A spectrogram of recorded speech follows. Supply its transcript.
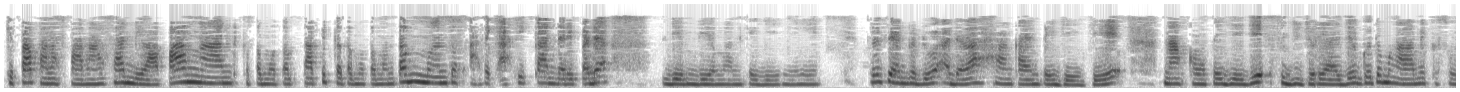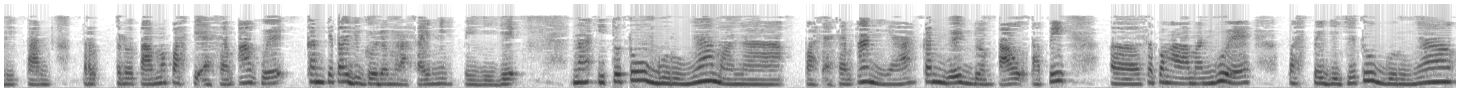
kita panas-panasan di lapangan ketemu tem tapi ketemu teman-teman terus asik-asikan daripada diem-dieman kayak gini Terus yang kedua adalah rangkaian PJJ. Nah, kalau PJJ sejujurnya aja gue tuh mengalami kesulitan. Ter terutama pas di SMA gue, kan kita juga udah merasain nih PJJ. Nah, itu tuh gurunya mana pas SMA nih ya, kan gue belum tahu. Tapi uh, sepengalaman gue, pas PJJ tuh gurunya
